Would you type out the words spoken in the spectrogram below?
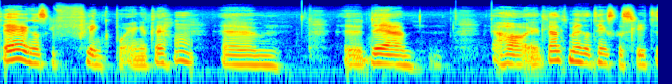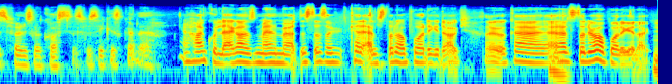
det er jeg ganske flink på, egentlig. Mm. eh, det Jeg har egentlig alltid ment at ting skal slites før de skal kastes. Hvis ikke skal det Jeg har en kollega som er møtes, og sa hva er det eldste du har på deg i dag? Så, hva er det eldste du har på deg i dag?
